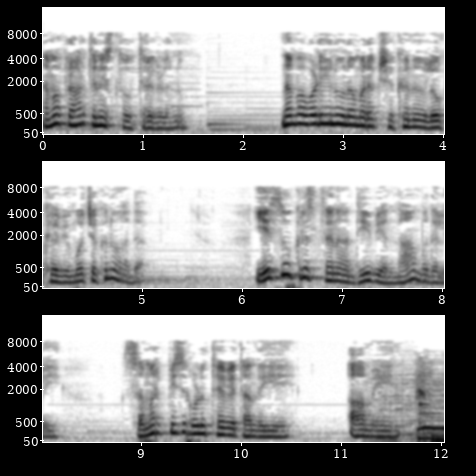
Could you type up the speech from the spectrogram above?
ನಮ್ಮ ಪ್ರಾರ್ಥನೆ ಸ್ತೋತ್ರಗಳನ್ನು. ನಮ್ಮ ಒಡೆಯನು ನಮ್ಮ ರಕ್ಷಕನು ಲೋಕ ವಿಮೋಚಕನೂ ಆದ. ಯೇಸು ಕ್ರಿಸ್ತನ ದಿವ್ಯ ನಾಮದಲ್ಲಿ ಸಮರ್ಪಿಸಿಕೊಳ್ಳುತ್ತೇವೆ ತಂದೆಯೇ. ಆಮೇನ್.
